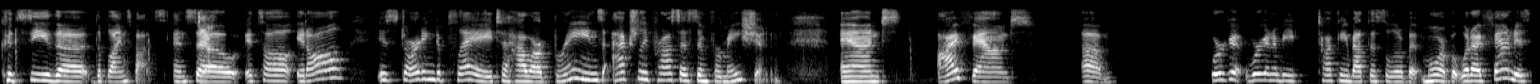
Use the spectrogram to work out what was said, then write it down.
could see the the blind spots. And so yeah. it's all it all is starting to play to how our brains actually process information. And I found um, we're go- we're going to be talking about this a little bit more but what i've found is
